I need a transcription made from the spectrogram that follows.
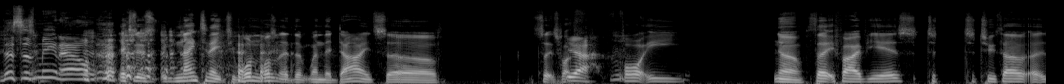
this is me now. Yeah, 'cause it was 1981, wasn't it, that when they died? So, so it's what yeah, 40, no, 35 years to to 2000, uh,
